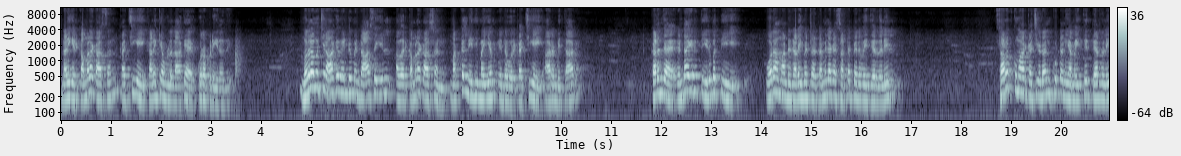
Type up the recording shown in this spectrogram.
நடிகர் கமலஹாசன் கட்சியை கலைக்க உள்ளதாக கூறப்படுகிறது. முதலமைச்சர் ஆக வேண்டும் என்ற ஆசையில் அவர் கமலஹாசன் மக்கள் நீதி மையம் என்ற ஒரு கட்சியை ஆரம்பித்தார். கடந்த ரெண்டாயிரத்தி இருபத்தி ஓராம் ஆண்டு நடைபெற்ற தமிழக சட்டப்பேரவை தேர்தலில் சரத்குமார் கட்சியுடன் கூட்டணி அமைத்து தேர்தலை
